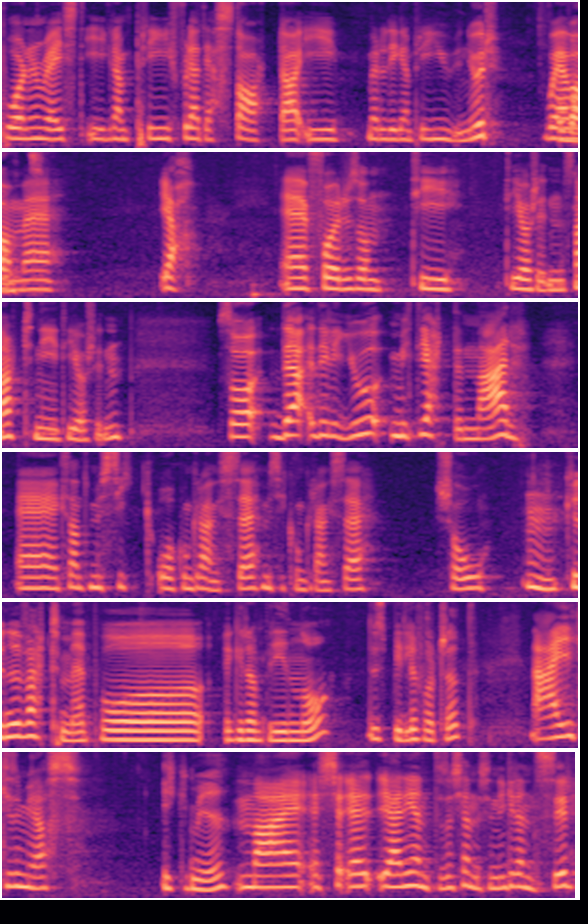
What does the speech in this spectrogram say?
born and raised i Grand Prix fordi at jeg starta i Melodi Grand Prix Junior, hvor jeg var med Ja. Eh, For sånn ti, ti år siden snart. Ni-ti år siden. Så det, det ligger jo mitt hjerte nær. Eh, ikke sant? Musikk og konkurranse. Musikkonkurranse. Show. Mm. Kunne du vært med på Grand Prix nå? Du spiller fortsatt? Nei, ikke så mye, ass. Ikke mye? Nei, jeg, jeg, jeg er en jente som kjenner sine grenser.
